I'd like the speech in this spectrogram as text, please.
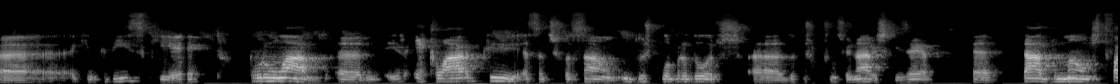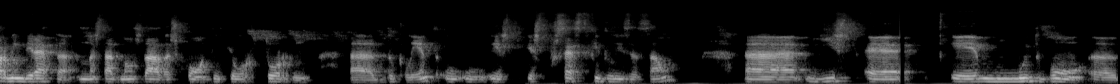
uh, aquilo que disse, que é, por um lado, uh, é claro que a satisfação dos colaboradores, uh, dos funcionários, se quiser, está de mãos, de forma indireta, mas está de mãos dadas com aquilo que é o retorno do cliente, o, o, este, este, processo de fidelização, e isto é, é muito bom uh,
